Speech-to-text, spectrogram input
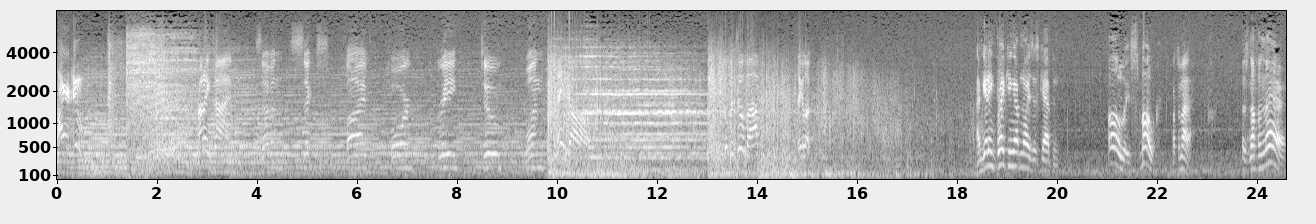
Fire two. Running time. Seven, six, five, four, three, two, one. Bingo. Go for two, Bob. Take a look. I'm getting breaking up noises, Captain. Holy smoke! What's the matter? There's nothing there.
